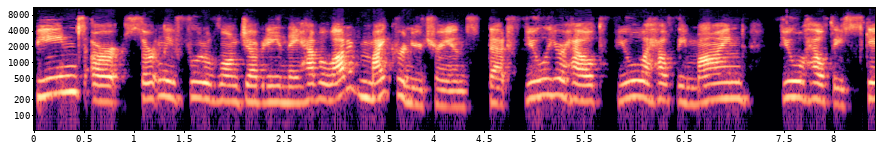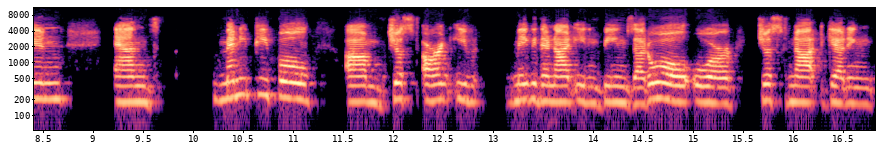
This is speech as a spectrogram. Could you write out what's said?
beans are certainly food of longevity and they have a lot of micronutrients that fuel your health fuel a healthy mind fuel healthy skin and many people um, just aren't even maybe they're not eating beans at all or just not getting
